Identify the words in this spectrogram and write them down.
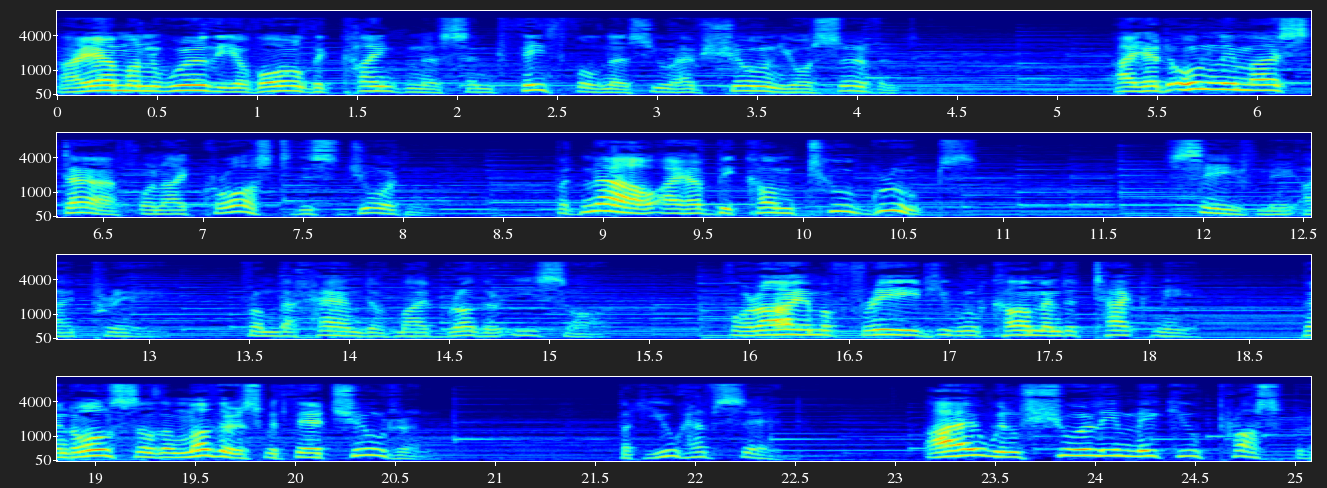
I am unworthy of all the kindness and faithfulness you have shown your servant. I had only my staff when I crossed this Jordan, but now I have become two groups. Save me, I pray, from the hand of my brother Esau, for I am afraid he will come and attack me, and also the mothers with their children. But you have said, I will surely make you prosper,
